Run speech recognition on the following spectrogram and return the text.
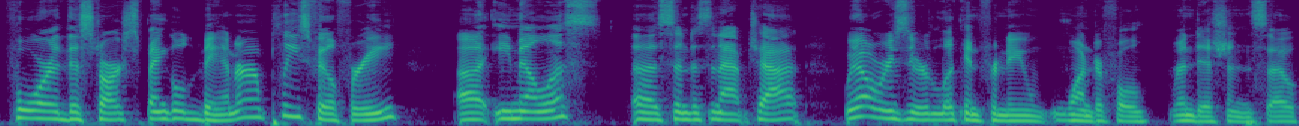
for the Star Spangled Banner, please feel free. Uh, email us, uh, send us an app chat. We always are looking for new wonderful renditions. So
